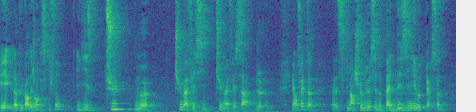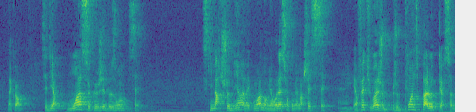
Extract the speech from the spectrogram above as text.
Et la plupart des gens, qu'est-ce qu'ils font? Ils disent tu me, tu m'as fait ci, tu m'as fait ça. Et en fait, euh, ce qui marche le mieux, c'est de ne pas désigner l'autre personne. D'accord? C'est dire, moi, ce que j'ai besoin, c'est. Ce qui marche bien avec moi dans mes relations qui ont bien marché, c'est. Et en fait, tu vois, je ne pointe pas l'autre personne.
